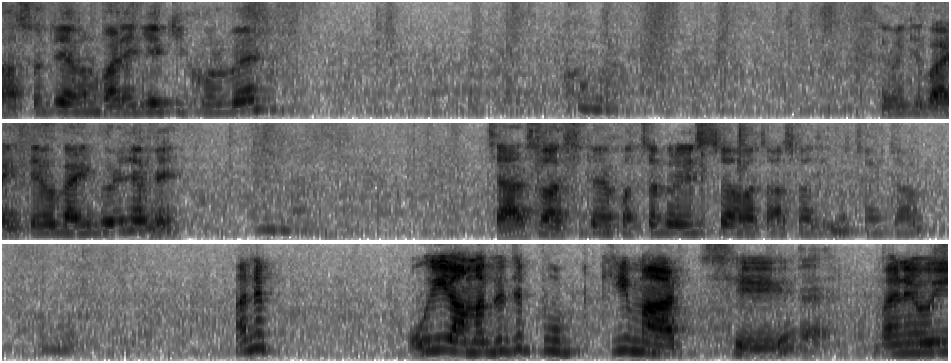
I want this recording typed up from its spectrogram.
ভাস্বতী এখন বাড়ি গিয়ে কি করবে? তুমি কি বাড়িতেও গাড়ি করে যাবে? চারশো আশি টাকা খরচা করে এসছো আবার চারশো আশি খরচা? মানে ওই আমাদের যে পুটকি মারছে হ্যাঁ, মানে ওই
